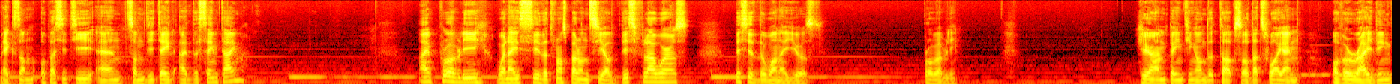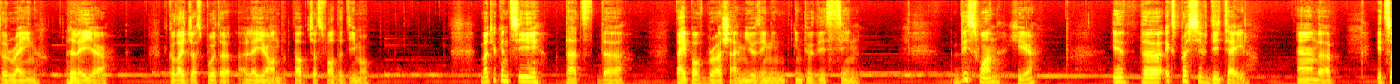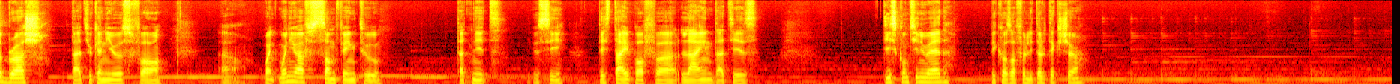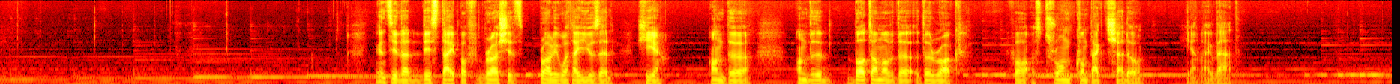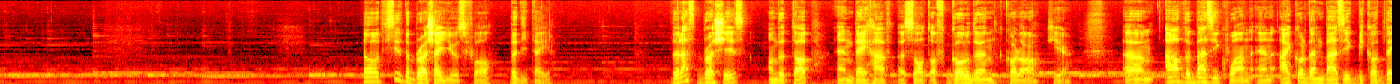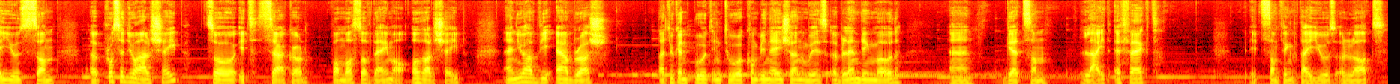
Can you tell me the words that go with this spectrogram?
Make some opacity and some detail at the same time. I probably, when I see the transparency of these flowers, this is the one I use. Probably. Here I'm painting on the top, so that's why I'm overriding the rain layer. Because I just put a, a layer on the top just for the demo. But you can see that's the type of brush I'm using in, into this scene. This one here is the expressive detail and uh, it's a brush that you can use for uh, when, when you have something to that needs you see this type of uh, line that is discontinued because of a little texture You can see that this type of brush is probably what I used here on the on the bottom of the, the rock for a strong contact shadow here like that. So this is the brush I use for the detail. The last brushes on the top and they have a sort of golden color here um, are the basic one and I call them basic because they use some a procedural shape, so it's circle for most of them or oval shape, and you have the airbrush that you can put into a combination with a blending mode and get some light effect. It's something that I use a lot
